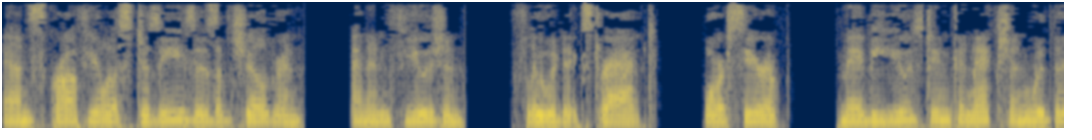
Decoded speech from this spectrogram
and scrofulous diseases of children. An infusion, fluid extract, or syrup, may be used in connection with the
